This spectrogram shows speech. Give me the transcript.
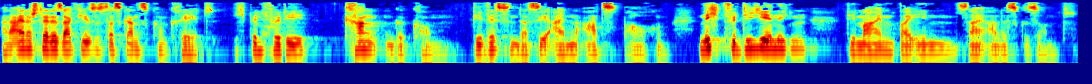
An einer Stelle sagt Jesus das ganz konkret. Ich bin für die Kranken gekommen, die wissen, dass sie einen Arzt brauchen. Nicht für diejenigen, die meinen, bei ihnen sei alles gesund.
